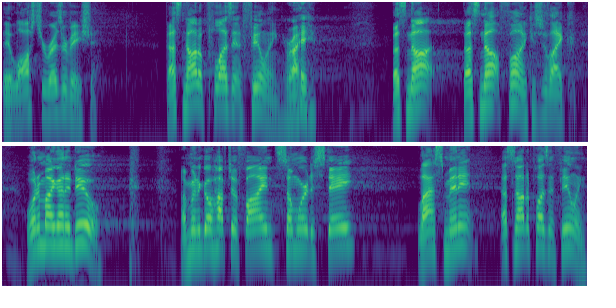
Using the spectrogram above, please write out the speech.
They lost your reservation. That's not a pleasant feeling, right? That's not, that's not fun because you're like, what am I going to do? I'm going to go have to find somewhere to stay last minute. That's not a pleasant feeling.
